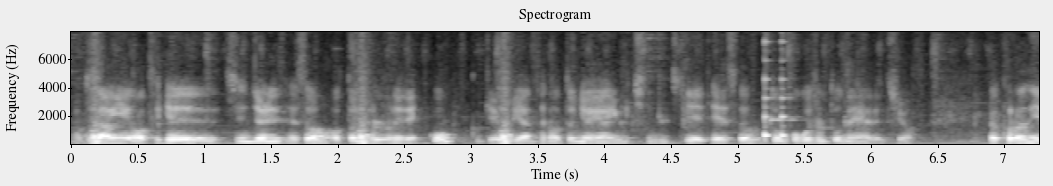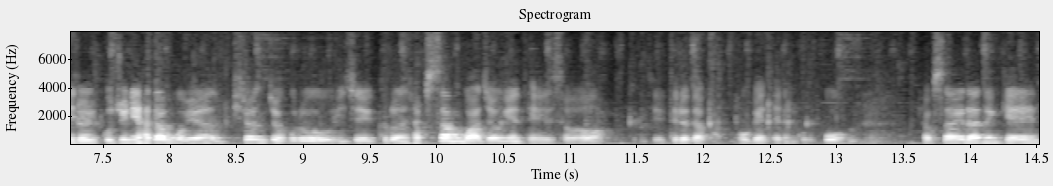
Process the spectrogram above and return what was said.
협상이 어떻게 진전이 돼서 어떤 결론이 냈고 그게 우리한테는 어떤 영향이 미치는지에 대해서 또 보고서를 또 내야 되죠. 그러니까 그런 일을 꾸준히 하다 보면 필연적으로 이제 그런 협상 과정에 대해서 이제 들여다 보게 되는 거고 협상이라는 게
